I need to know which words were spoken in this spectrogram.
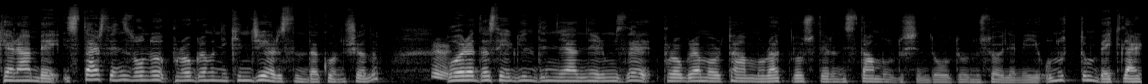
Kerem Bey isterseniz onu programın ikinci yarısında konuşalım. Evet. Bu arada sevgili dinleyenlerimize program ortağım Murat Loster'ın İstanbul dışında olduğunu söylemeyi unuttum. Bekler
